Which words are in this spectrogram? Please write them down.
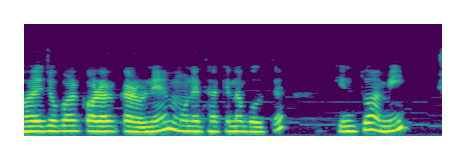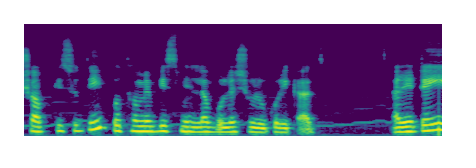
ভয় জবার করার কারণে মনে থাকে না বলতে। কিন্তু আমি সব কিছুতেই প্রথমে বিসমিল্লা বলে শুরু করি কাজ। আর এটাই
